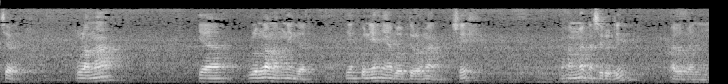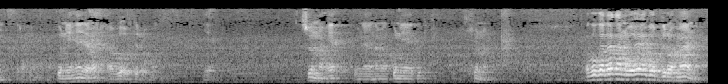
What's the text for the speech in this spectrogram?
Siapa? Ulama ya belum lama meninggal yang kunyahnya Abu Abdurrahman Syekh Muhammad Nasiruddin Albani rahimahullah. Kunyahnya siapa? Abu Abdurrahman. Sunnah ya, punya nama kunyah itu sunnah. Aku katakan wahai Abu Abdurrahman.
